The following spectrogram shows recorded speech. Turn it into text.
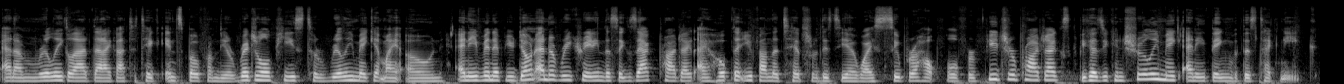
and I'm really glad that I got to take inspo from the original piece to really make it my own. And even if you don't end up recreating this exact project, I hope that you found the tips for this DIY super helpful for future projects because you can truly make anything with this technique.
